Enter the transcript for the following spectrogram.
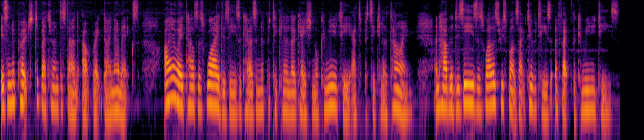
is an approach to better understand outbreak dynamics. IOA tells us why a disease occurs in a particular location or community at a particular time, and how the disease as well as response activities affect the communities.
